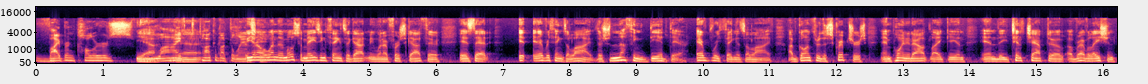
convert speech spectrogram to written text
Vibrant colors, Yeah, live. yeah. Talk about the landscape. You know, one of the most amazing things that got me when I first got there is that it, everything's alive. There's nothing dead there. Everything is alive. I've gone through the scriptures and pointed out, like in, in the 10th chapter of, of Revelation,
